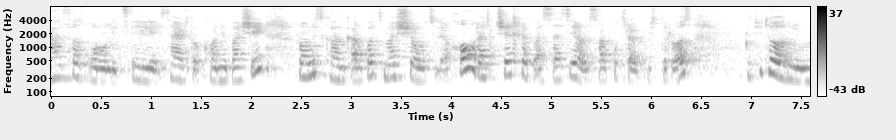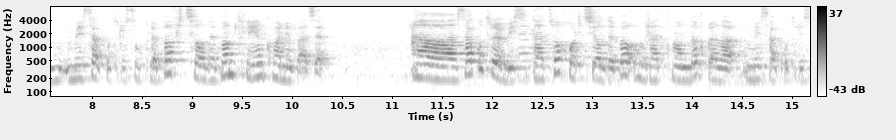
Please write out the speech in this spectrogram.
განსაზღვრული წილი საერთო ქონებაში, რომლის განკარგვაც მას შეუძლია. ხოლო რაც შეეხება საზიარო საკუთრების დროს, თვითონ მესაკუთრის უფლება ვრცელდება მთლიან ქონებაზე. აა საკუთრების დაცვა ხორციელდება, რა თქმა უნდა, ყველა მესაკუთრის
